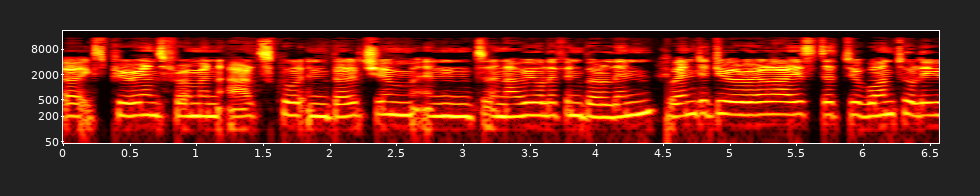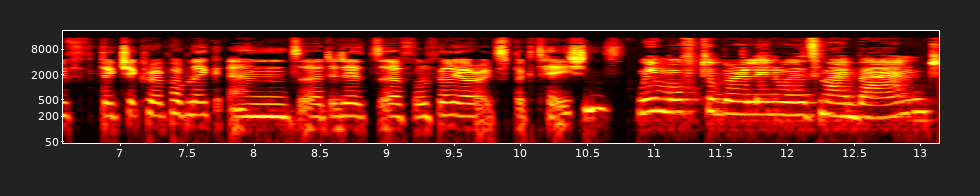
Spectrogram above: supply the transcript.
uh, experience from an art school in Belgium and uh, now you live in Berlin. When did you realize that you want to leave the Czech Republic and did it fulfill your expectations? We moved to Berlin with my band.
